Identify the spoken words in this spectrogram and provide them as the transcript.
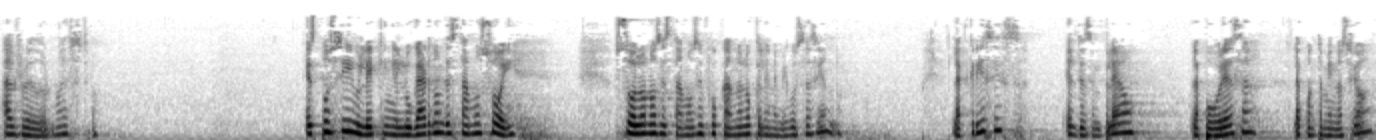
alrededor nuestro. Es posible que en el lugar donde estamos hoy solo nos estamos enfocando en lo que el enemigo está haciendo. La crisis, el desempleo, la pobreza, la contaminación.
